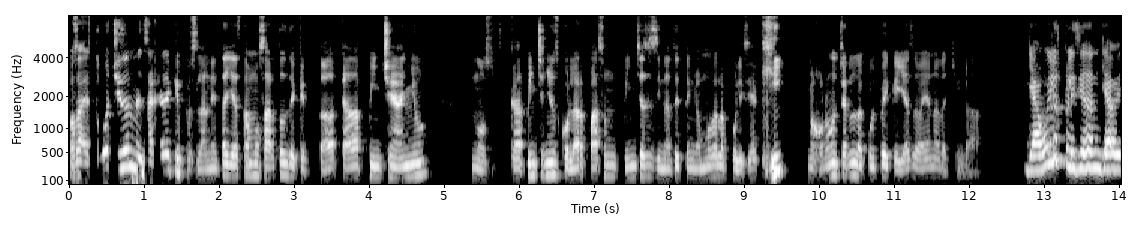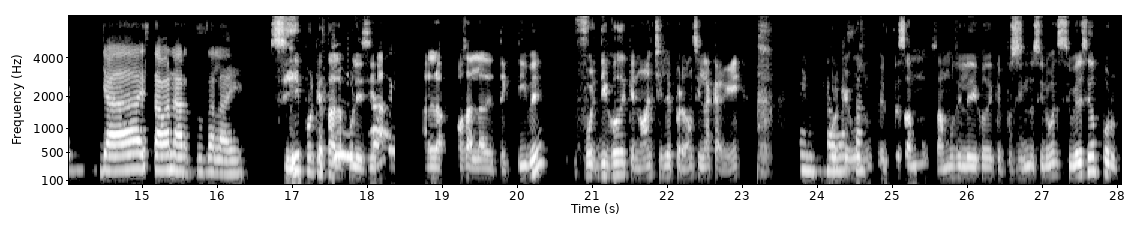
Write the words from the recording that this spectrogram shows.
O sea, estuvo chido el mensaje de que, pues, la neta, ya estamos hartos de que cada, cada pinche año, nos, cada pinche año escolar pasa un pinche asesinato y tengamos a la policía aquí. Mejor vamos a echarle la culpa de que ya se vayan a la chingada. Ya, güey, los policías ya, ya estaban hartos a la de. Sí, porque hasta la policía, a la, o sea, la detective, fue, dijo de que no al chile, perdón, sí la cagué. Porque este Samu, Samu sí le dijo de que, pues, si, no- si, no- si hubiera sido por.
